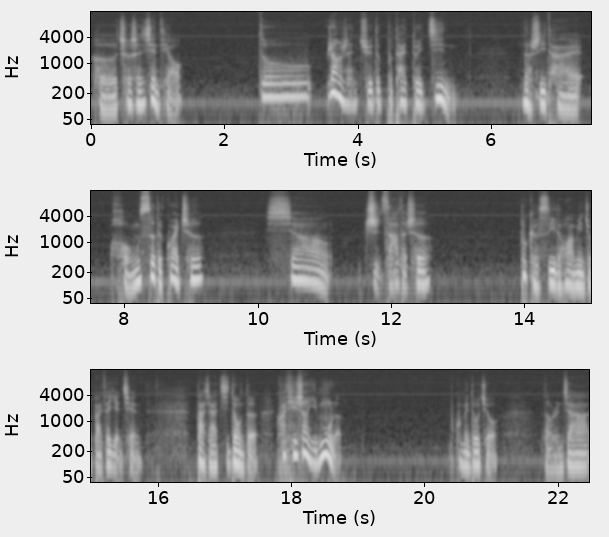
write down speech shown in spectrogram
和车身线条，都让人觉得不太对劲。那是一台红色的怪车，像纸扎的车。不可思议的画面就摆在眼前，大家激动的快贴上荧幕了。不过没多久，老人家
